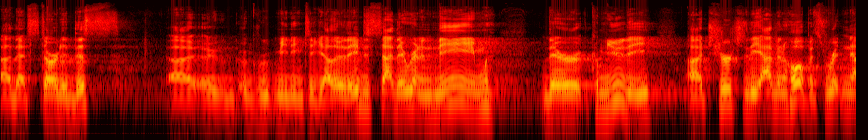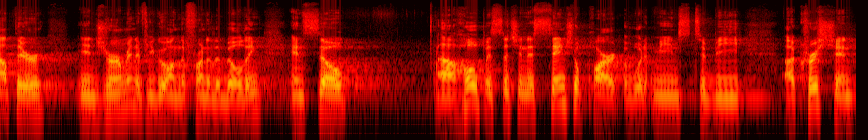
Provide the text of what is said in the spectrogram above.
uh, that started this uh, group meeting together, they decided they were going to name their community Church of the Advent Hope. It's written out there in German if you go on the front of the building. And so, uh, hope is such an essential part of what it means to be a Christian,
